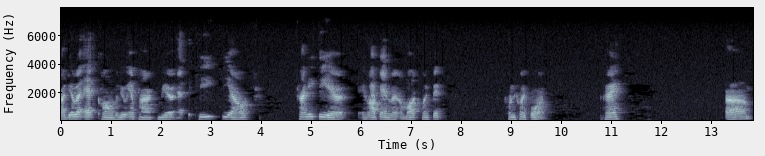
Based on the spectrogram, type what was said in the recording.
Godzilla at Kong, The New Empire premiered at the TCL Chinese Theater in Los Angeles on March 26, 2024. Okay? Um,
